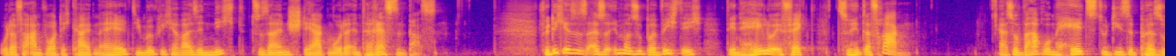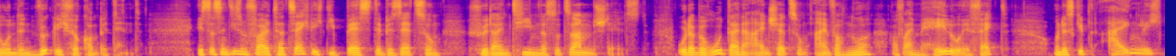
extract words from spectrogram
oder Verantwortlichkeiten erhält, die möglicherweise nicht zu seinen Stärken oder Interessen passen. Für dich ist es also immer super wichtig, den Halo-Effekt zu hinterfragen. Also warum hältst du diese Person denn wirklich für kompetent? Ist das in diesem Fall tatsächlich die beste Besetzung für dein Team, das du zusammenstellst? Oder beruht deine Einschätzung einfach nur auf einem Halo-Effekt und es gibt eigentlich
